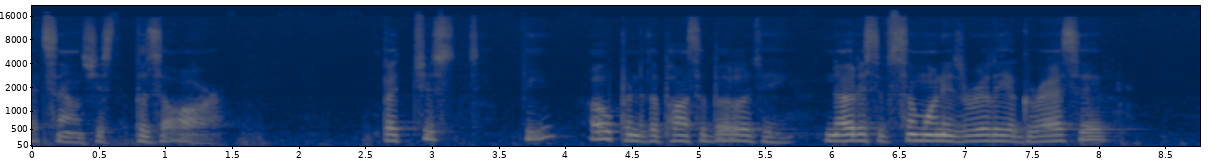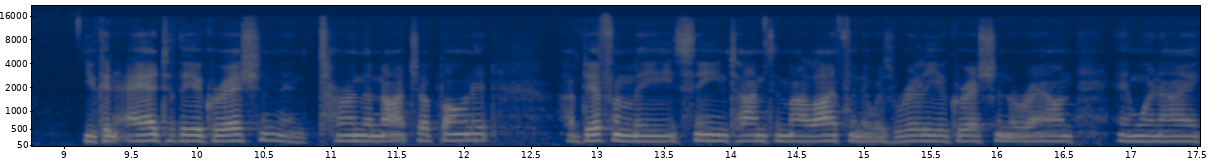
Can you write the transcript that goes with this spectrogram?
That sounds just bizarre but just be open to the possibility. Notice if someone is really aggressive, you can add to the aggression and turn the notch up on it. I've definitely seen times in my life when there was really aggression around, and when I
